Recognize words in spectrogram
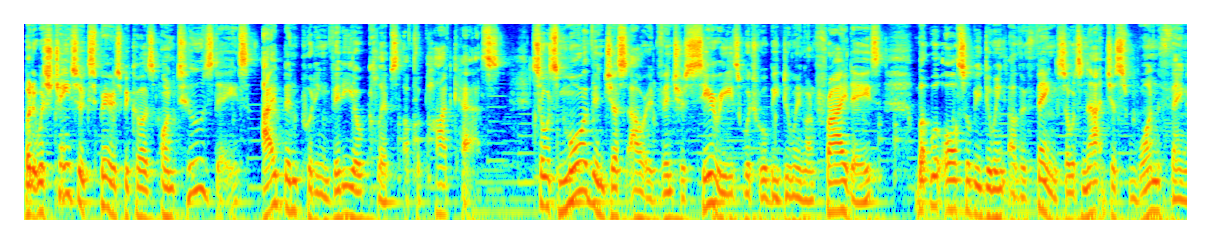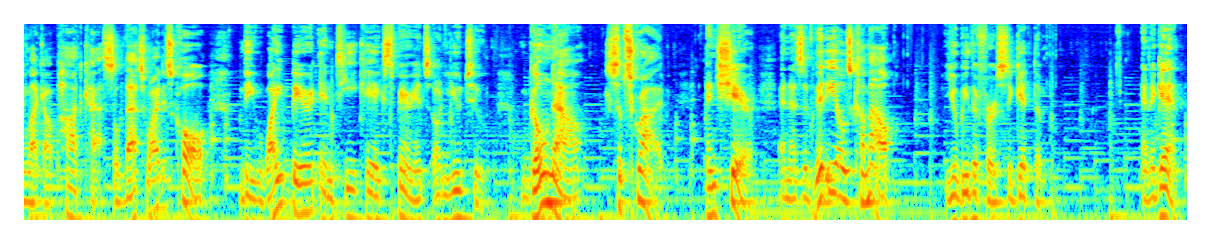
But it was changed to Experience because on Tuesdays, I've been putting video clips of the podcasts. So it's more than just our adventure series, which we'll be doing on Fridays, but we'll also be doing other things. So it's not just one thing like our podcast. So that's why it is called the Whitebeard and TK Experience on YouTube. Go now, subscribe, and share. And as the videos come out, you'll be the first to get them. And again,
